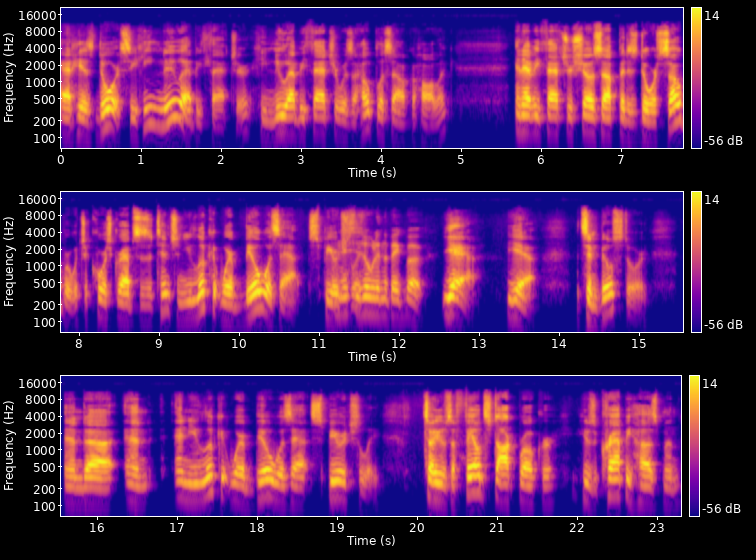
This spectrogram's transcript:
at his door. See, he knew Ebby Thatcher. He knew Ebby Thatcher was a hopeless alcoholic. And Ebby Thatcher shows up at his door sober, which of course grabs his attention. You look at where Bill was at spiritually. And this is all in the big book. Yeah, yeah, it's in Bill's story, and uh, and and you look at where Bill was at spiritually. So he was a failed stockbroker. He was a crappy husband.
